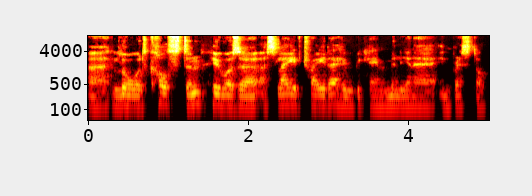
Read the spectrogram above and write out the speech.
uh, Lord Colston, who was a, a slave trader who became a millionaire in Bristol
